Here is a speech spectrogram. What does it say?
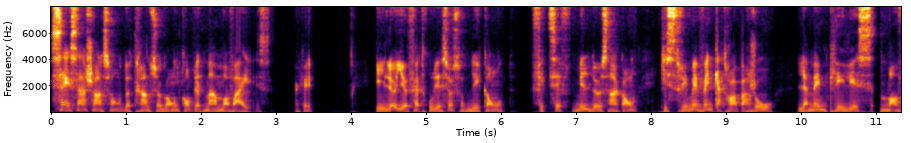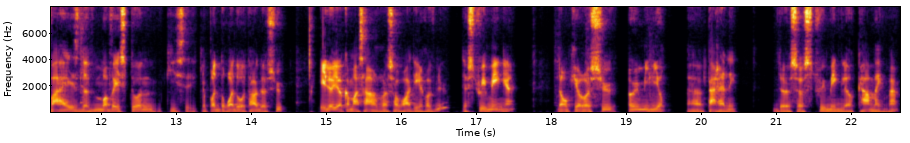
500 chansons de 30 secondes complètement mauvaises. OK? Et là, il a fait rouler ça sur des comptes fictifs, 1200 comptes, qui streamaient 24 heures par jour la même playlist mauvaise, de mauvaise tune qui n'a pas de droit d'auteur dessus. Et là, il a commencé à recevoir des revenus de streaming. Hein? Donc, il a reçu un million euh, par année de ce streaming-là, quand même. Hein?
